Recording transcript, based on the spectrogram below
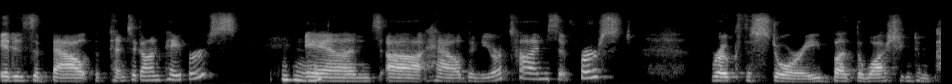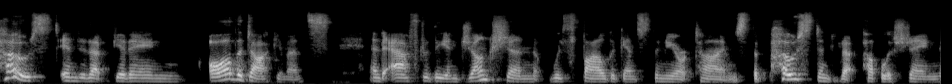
It is about the Pentagon Papers Mhm. and uh, how the New York Times at first broke the story, but the Washington Post ended up getting all the documents. And after the injunction was filed against the New York Times, the Post ended up publishing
